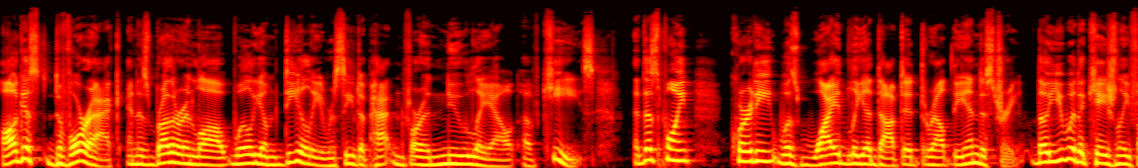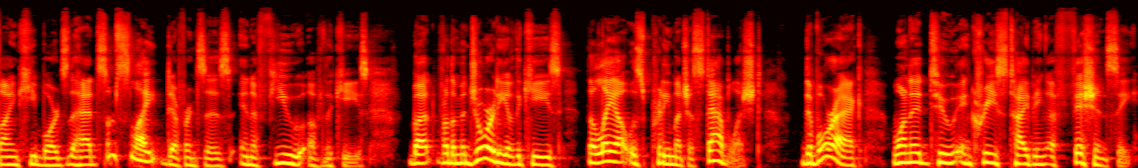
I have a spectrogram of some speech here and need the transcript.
August Dvorak and his brother in law William Dealey received a patent for a new layout of keys. At this point, QWERTY was widely adopted throughout the industry, though you would occasionally find keyboards that had some slight differences in a few of the keys. but for the majority of the keys, the layout was pretty much established. Dvorak wanted to increase typing efficiency,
